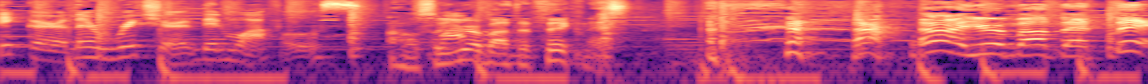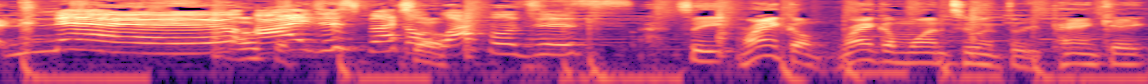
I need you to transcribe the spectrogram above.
thicker. They're richer than waffles. Oh, so you're about the thickness. you're about that thick. No, I just feel like So- a waffle just. See, rank them. Rank them one, two, and three. Pancake.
